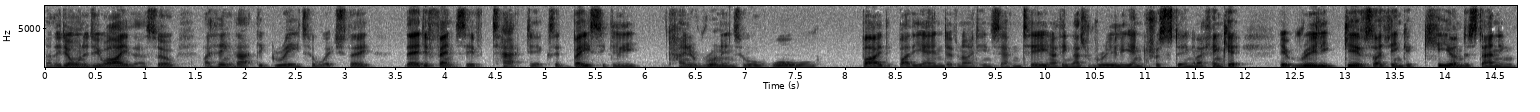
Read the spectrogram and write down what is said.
and they don't want to do either so i think mm. that degree to which they their defensive tactics had basically kind of run into a wall by the, by the end of 1917 i think that's really interesting and i think it it really gives i think a key understanding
